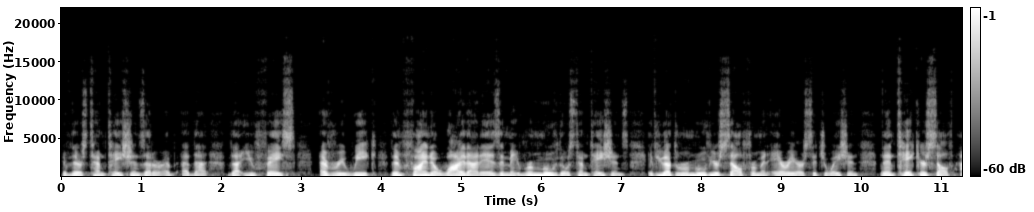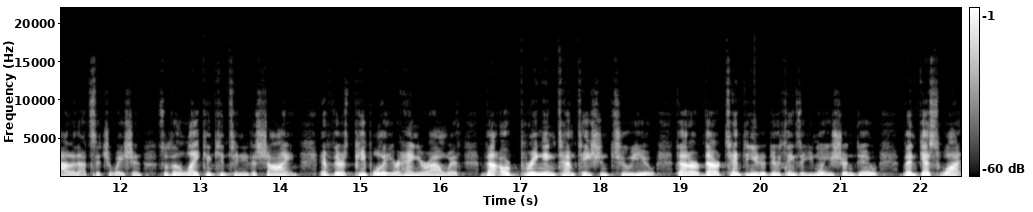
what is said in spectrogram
If there's temptations that are uh, that that you face every week, then find out why that is and remove those temptations. If you have to remove yourself from an area or situation, then take yourself out of that situation so the light can continue to shine. If there's people that you're hanging around with that are bringing temptation to you, that are that are tempting you to do things that you know you shouldn't do, then guess what?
